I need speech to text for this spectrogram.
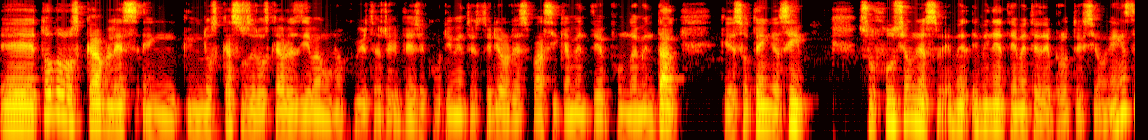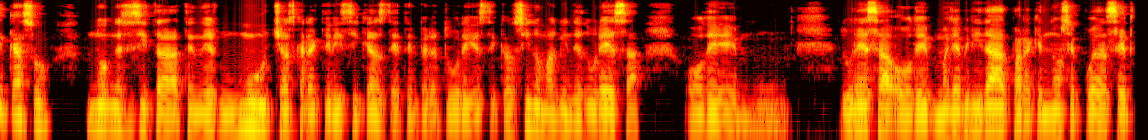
Eh, todos los cables, en, los casos de los cables, llevan una cubierta de recubrimiento exterior. Es básicamente fundamental que eso tenga, sí. Su función es eminentemente de protección. En este caso, no necesita tener muchas características de temperatura y este caso, sino más bien de dureza o de mm, dureza o de maleabilidad para que no se pueda hacer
